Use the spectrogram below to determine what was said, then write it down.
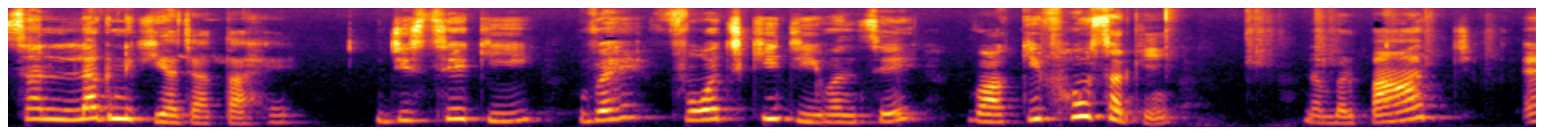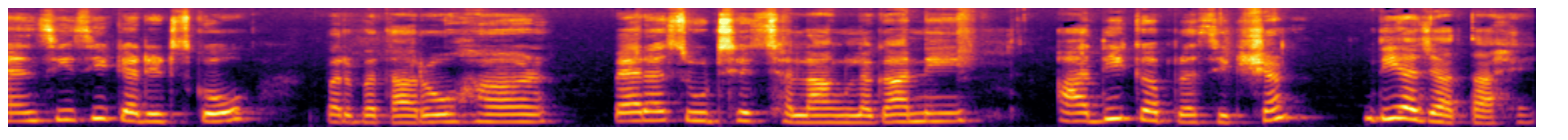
संलग्न किया जाता है, जिससे कि वह फौज की जीवन से वाकिफ़ हो सकें। नंबर पाँच एनसीसी कैडेट्स को पर्वतारोहण पैरासूट से छलांग लगाने आदि का प्रशिक्षण दिया जाता है,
